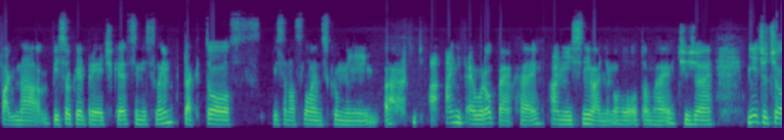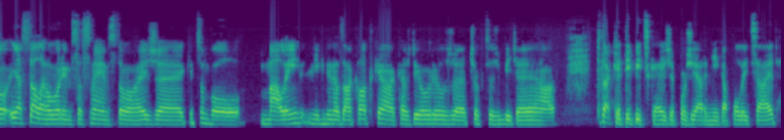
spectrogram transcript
fakt na vysokej priečke, si myslím, tak to by sa na Slovensku mi ani v Európe, hej, ani snívať nemohlo o tom, hej. Čiže niečo, čo ja stále hovorím, sa smejem z toho, hej, že keď som bol mali nikdy na základke a každý hovoril, že čo chceš byť. Aj, a to také typické, že požiarník a policajt.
